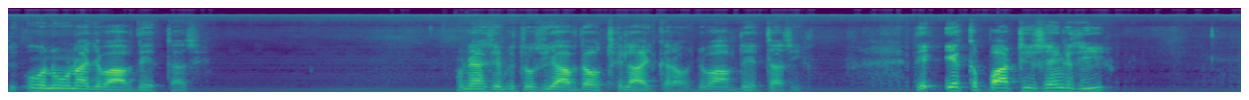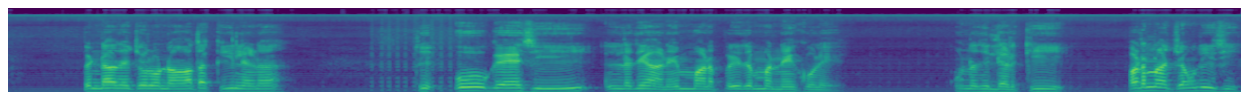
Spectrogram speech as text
ਤੇ ਉਹਨੂੰ ਉਹਨਾਂ ਜਵਾਬ ਦੇ ਦਿੱਤਾ ਸੀ। ਉਹਨੇ ਆਖਿਆ ਵੀ ਤੁਸੀਂ ਆਪ ਦਾ ਉੱਥੇ ਇਲਾਜ ਕਰਾਓ। ਜਵਾਬ ਦੇ ਦਿੱਤਾ ਸੀ। ਤੇ ਇੱਕ ਪਾਠੀ ਸਿੰਘ ਸੀ, ਪਿੰਡਾਂ ਦੇ ਚਲੋ ਨਾਂ ਤਾਂ ਕੀ ਲੈਣਾ, ਤੇ ਉਹ ਗਏ ਸੀ ਲੁਧਿਆਣੇ ਮਨਪ੍ਰੀਤ ਮੰਨੇ ਕੋਲੇ। ਉਹਨਾਂ ਦੀ ਲੜਕੀ ਪੜ੍ਹਨਾ ਚਾਹੁੰਦੀ ਸੀ।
